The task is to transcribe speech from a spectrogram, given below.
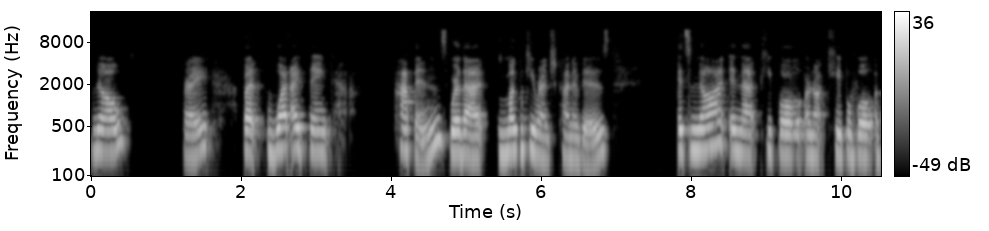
No. Right. But what I think happens where that monkey wrench kind of is, it's not in that people are not capable of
